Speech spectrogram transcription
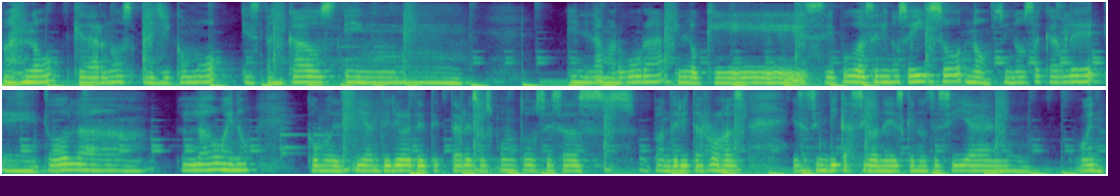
más no quedarnos allí como estancados en, en la amargura, en lo que se pudo hacer y no se hizo, no, sino sacarle eh, todo la, lado bueno, como decía anterior, detectar esos puntos, esas banderitas rojas, esas indicaciones que nos decían, bueno,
